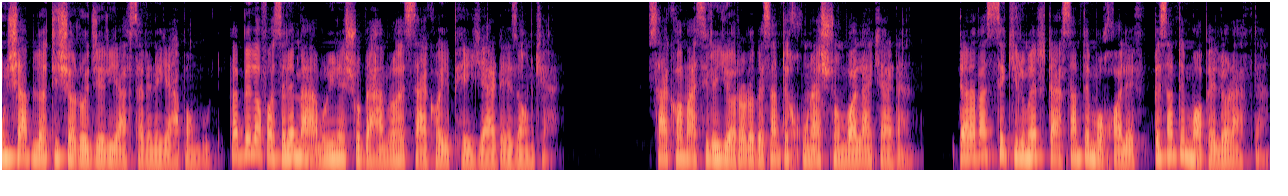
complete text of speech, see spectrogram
اون شب لاتیشا روجری افسر نگهبان بود و بلافاصله مأمورینش رو به همراه سگهای پیگرد اعزام کرد. سگها مسیر یارا رو به سمت خونش دنبال نکردن. در عوض سه کیلومتر در سمت مخالف به سمت ماپلو رفتن.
